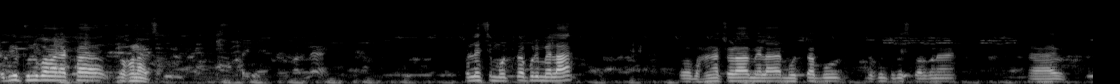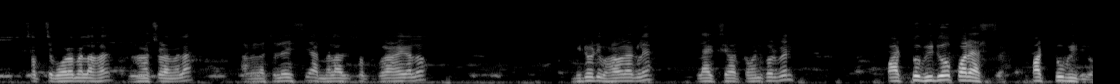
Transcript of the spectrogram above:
এদিকে টুলু পাম্পের একটা দোকান আছে। চলে এসেছি মথুরাপুর মেলা। তো ভাঙাচড়া মেলা মথুরাপুর দক্ষিণ চব্বিশ পরগনা, আর সবচেয়ে বড় মেলা হয় ভাঙাচড়া মেলা। আর মেলা চলে এসেছি, আর মেলা সব ঘোরা হয়ে গেল। ভিডিওটি ভালো লাগলে লাইক শেয়ার কমেন্ট করবেন। পার্ট টু ভিডিও পরে আসছে পার্ট টু ভিডিও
